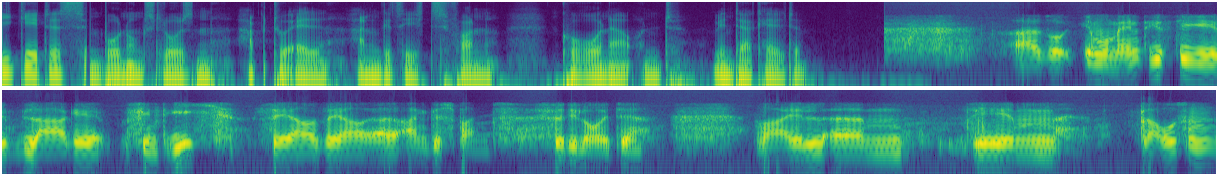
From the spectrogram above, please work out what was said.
Wie geht es Wohnungslosen aktuell angesichts von Corona und Winterkälte? Also im Moment ist die Lage, finde ich, sehr, sehr äh, angespannt für die Leute, weil ähm, sie eben draußen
